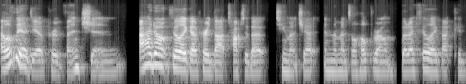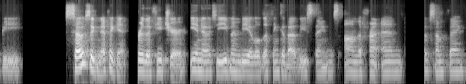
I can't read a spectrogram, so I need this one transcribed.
I love the idea of prevention. I don't feel like I've heard that talked about too much yet in the mental health realm, but I feel like that could be so significant for the future, you know, to even be able to think about these things on the front end of something.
